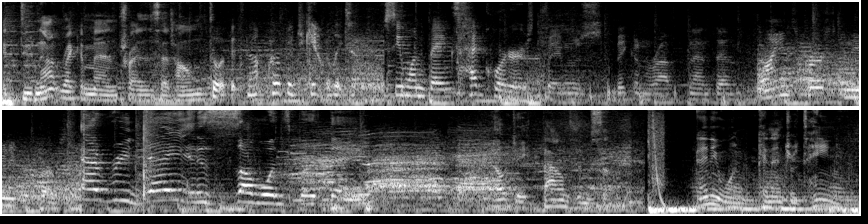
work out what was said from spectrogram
I Do not recommend try this at home. So if it's not perfect, you can't really tell. C1 Bank's headquarters. famous bacon wrap plantain. Clients first, community first. Every day it is someone's birthday. LJ found himself. Anyone can entertain you,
